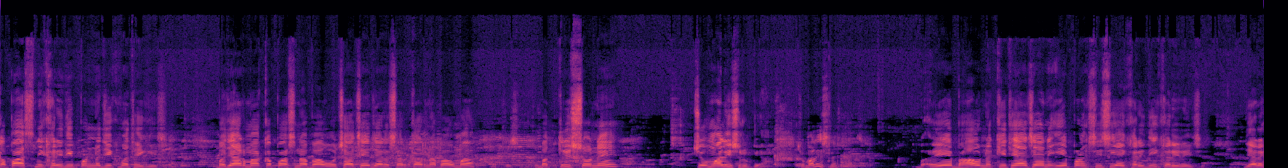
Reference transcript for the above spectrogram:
કપાસની ખરીદી પણ નજીકમાં થઈ ગઈ છે. બજારમાં કપાસના ભાવ ઓછા છે, જ્યારે સરકારના ભાવમાં બત્રીસો ને રૂપિયા. ચુમ્માલીસ ને? એ ભાવ નક્કી થયા છે અને એ પણ સીસીઆઈ ખરીદી કરી રહી છે. જ્યારે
